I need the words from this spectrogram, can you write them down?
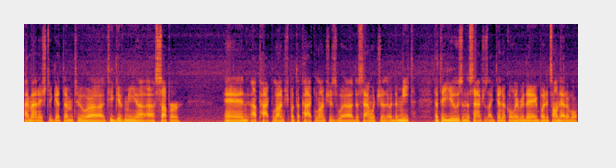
I managed to get them to, uh, to give me a, a, supper and a packed lunch. But the packed lunch is uh, the sandwich, uh, the meat that they use in the sandwich is identical every day, but it's unedible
